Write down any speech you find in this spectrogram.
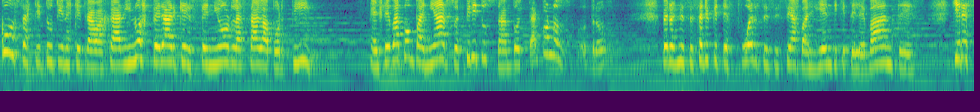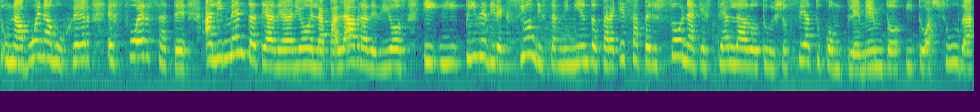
cosas que tú tienes que trabajar y no esperar que el Señor las haga por ti. Él te va a acompañar, su Espíritu Santo está con nosotros. Pero es necesario que te esfuerces y seas valiente y que te levantes. ¿Quieres una buena mujer? Esfuérzate, aliméntate a diario en la palabra de Dios y, pide dirección, discernimiento para que esa persona que esté al lado tuyo sea tu complemento y tu ayuda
